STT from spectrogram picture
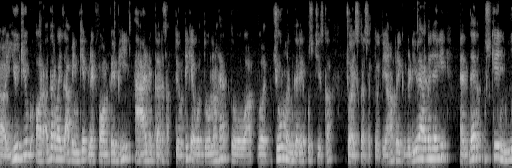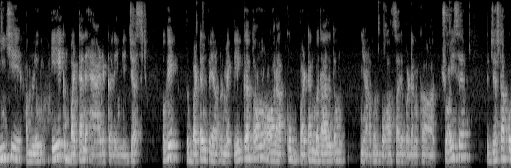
YouTube और अदरवाइज़ आप इनके प्लेटफॉर्म पे भी ऐड कर सकते हो, ठीक है? वो दोनों है तो आप जो मन करे उस चीज़ का चॉइस कर सकते हो। तो यहाँ पर एक वीडियो ऐड हो जाएगी एंड देन उसके नीचे हम लोग एक बटन ऐड करेंगे जस्ट ओके तो बटन पे यहाँ पर मैं क्लिक करता हूँ और आपको बटन बता देता हूँ। यहाँ पर बहुत सारे बटन का चॉइस है। तो जस्ट आपको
